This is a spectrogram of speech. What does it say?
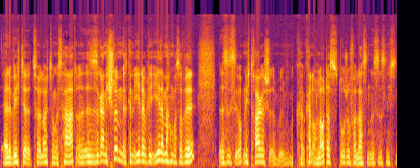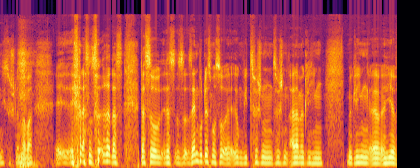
äh, der Weg der, zur Erleuchtung ist hart und es ist gar nicht schlimm. Es kann jeder, jeder machen, was er will. Das ist überhaupt nicht tragisch. Äh, Man kann, auch laut das Dojo verlassen, es ist nicht, nicht so schlimm, aber äh, ich fand das so irre, dass, dass so, dass so Zen-Buddhismus so äh, irgendwie zwischen, zwischen aller möglichen, möglichen, äh, hier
